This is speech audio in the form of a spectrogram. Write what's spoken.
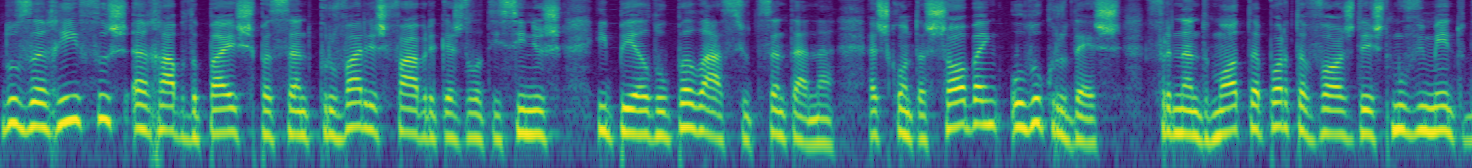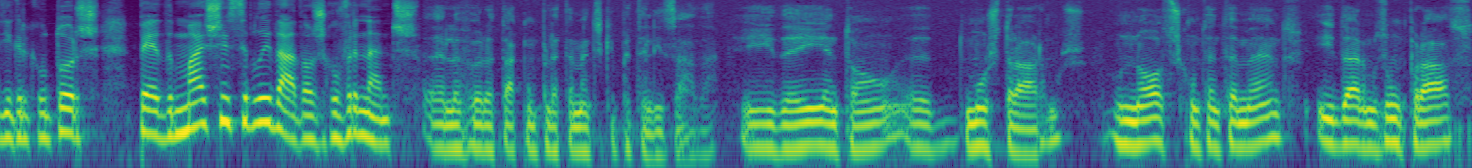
dos Arrifes a Rabo de Peixe, passando por várias fábricas de laticínios e pelo Palácio de Santana. As contas sobem, o lucro desce. Fernando Mota, porta-voz deste movimento de agricultores, pede mais sensibilidade aos governantes. A lavoura está completamente descapitalizada e daí então eh, demonstrarmos o nosso descontentamento e darmos um prazo,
